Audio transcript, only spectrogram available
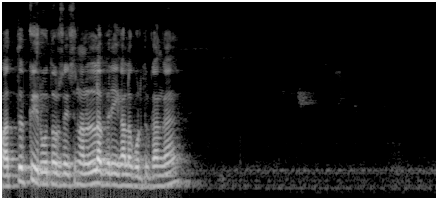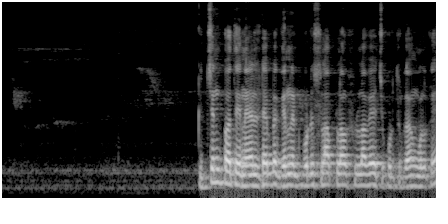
பத்துக்கு இருபத்தோரு சைஸ் நல்ல பெரிய ஹாலை கொடுத்துருக்காங்க. கிச்சன் பார்த்தீங்கன்னா ஏழு டைப்பில் கிரனட் போட்டு ஸ்லாப்லாம் ஃபுல்லாகவே வச்சு கொடுத்துருக்காங்க உங்களுக்கு.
